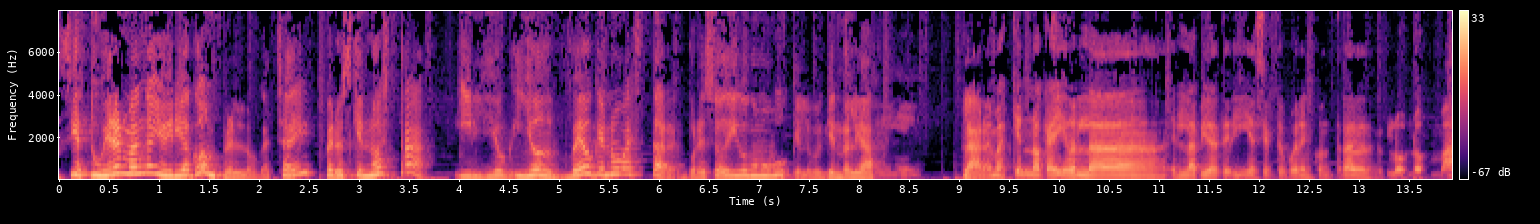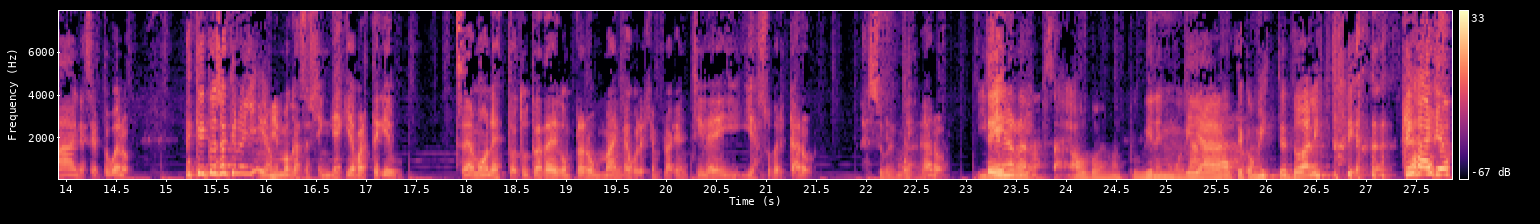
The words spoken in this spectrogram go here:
Si estuviera en manga, yo diría cómprenlo, ¿cachai? Pero es que no está. Y yo, y yo veo que no va a estar. Por eso digo como búsquenlo, porque en realidad, Sí. claro. Además, ¿quién no ha caído en la, en la piratería, cierto? Poder encontrar lo- los mangas, ¿cierto? Bueno, es que hay cosas que no el llegan. mismo po. caso de Shingeki, aparte que, seamos honestos, tú tratas de comprar un manga, por ejemplo, acá en Chile y, y es súper caro. Es súper muy caro. Y Sí. viene retrasado, pues, pues vienen como que ya te comiste toda la historia. Claro.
